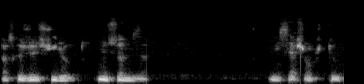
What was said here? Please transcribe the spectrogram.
parce que je suis l'autre. Nous sommes un. Mais ça change tout.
